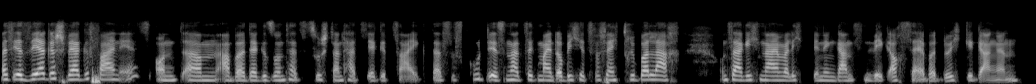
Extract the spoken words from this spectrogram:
was ihr sehr schwer gefallen ist. Und ähm, aber der Gesundheitszustand hat es ihr gezeigt, dass es gut ist. Und hat sie gemeint, ob ich jetzt wahrscheinlich drüber lache. Und sage ich nein, weil ich bin den ganzen Weg auch selber durchgegangen.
